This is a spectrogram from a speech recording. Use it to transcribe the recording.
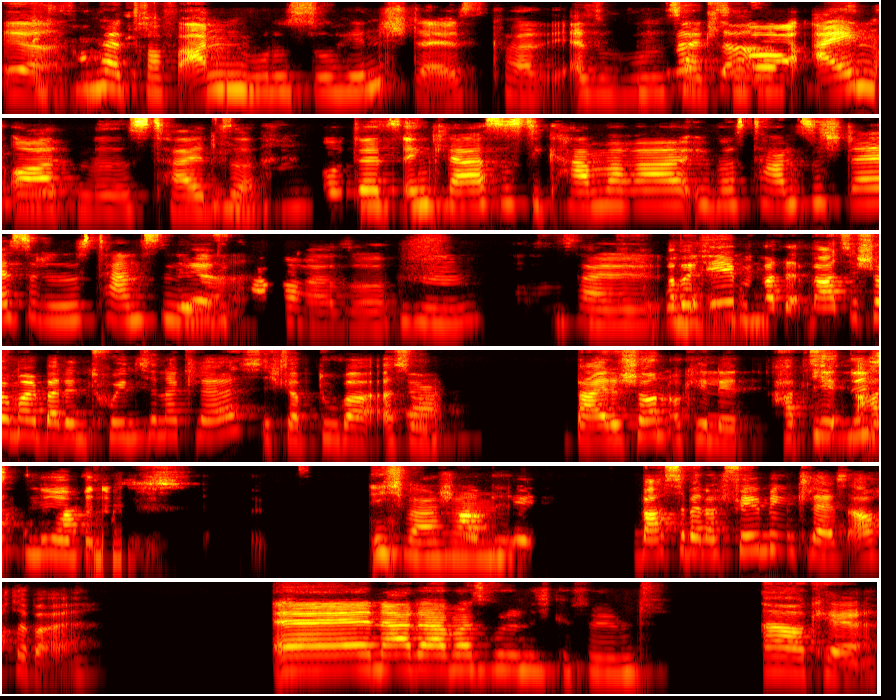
Ja. Ich komme halt drauf an, wo du es so hinstellst, quasi. Also, wo du es halt klar. so einordnest, halt so. Mhm. Ob du jetzt in Classes die Kamera übers Tanzen stellst oder das Tanzen yeah. über die Kamera, so. Mhm. Halt Aber eben, war, war sie schon mal bei den Twins in der Class? Ich glaube, du war, also ja. beide schon? Okay, Lid. Habt ihr. Nicht habt, bei dem... Ich war schon. Okay. Warst du bei der Filming Class auch dabei? Äh, na, damals wurde nicht gefilmt. Ah, okay.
